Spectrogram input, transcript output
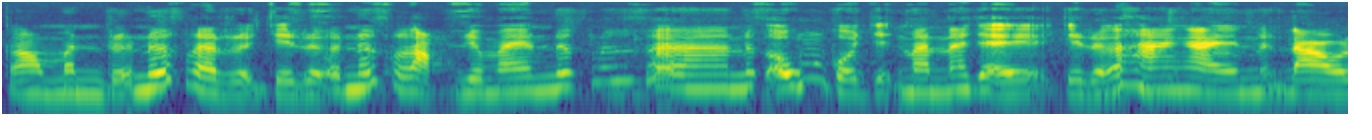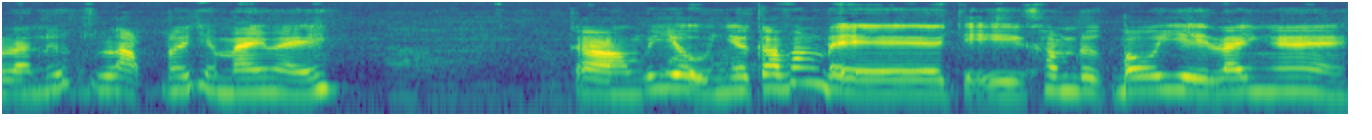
Còn mình rửa nước là rửa, chị rửa nước lọc giùm em nước nước ờ, nước uống của chị mình á chị. Chị rửa hai ngày đầu là nước lọc đó giùm em mày còn ví dụ như có vấn đề chị không được bôi gì lên nghe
